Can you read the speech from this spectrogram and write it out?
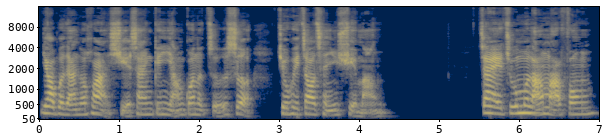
要不然的话，雪山跟阳光的折射就会造成雪盲。在珠穆朗玛峰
